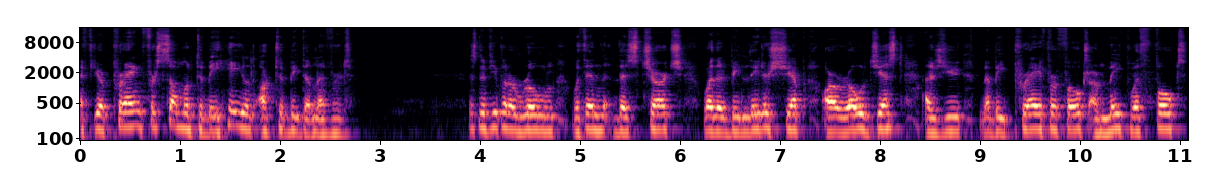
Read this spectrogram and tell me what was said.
if you're praying for someone to be healed or to be delivered. Listen, if you've got a role within this church, whether it be leadership or a role just as you maybe pray for folks or meet with folks,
